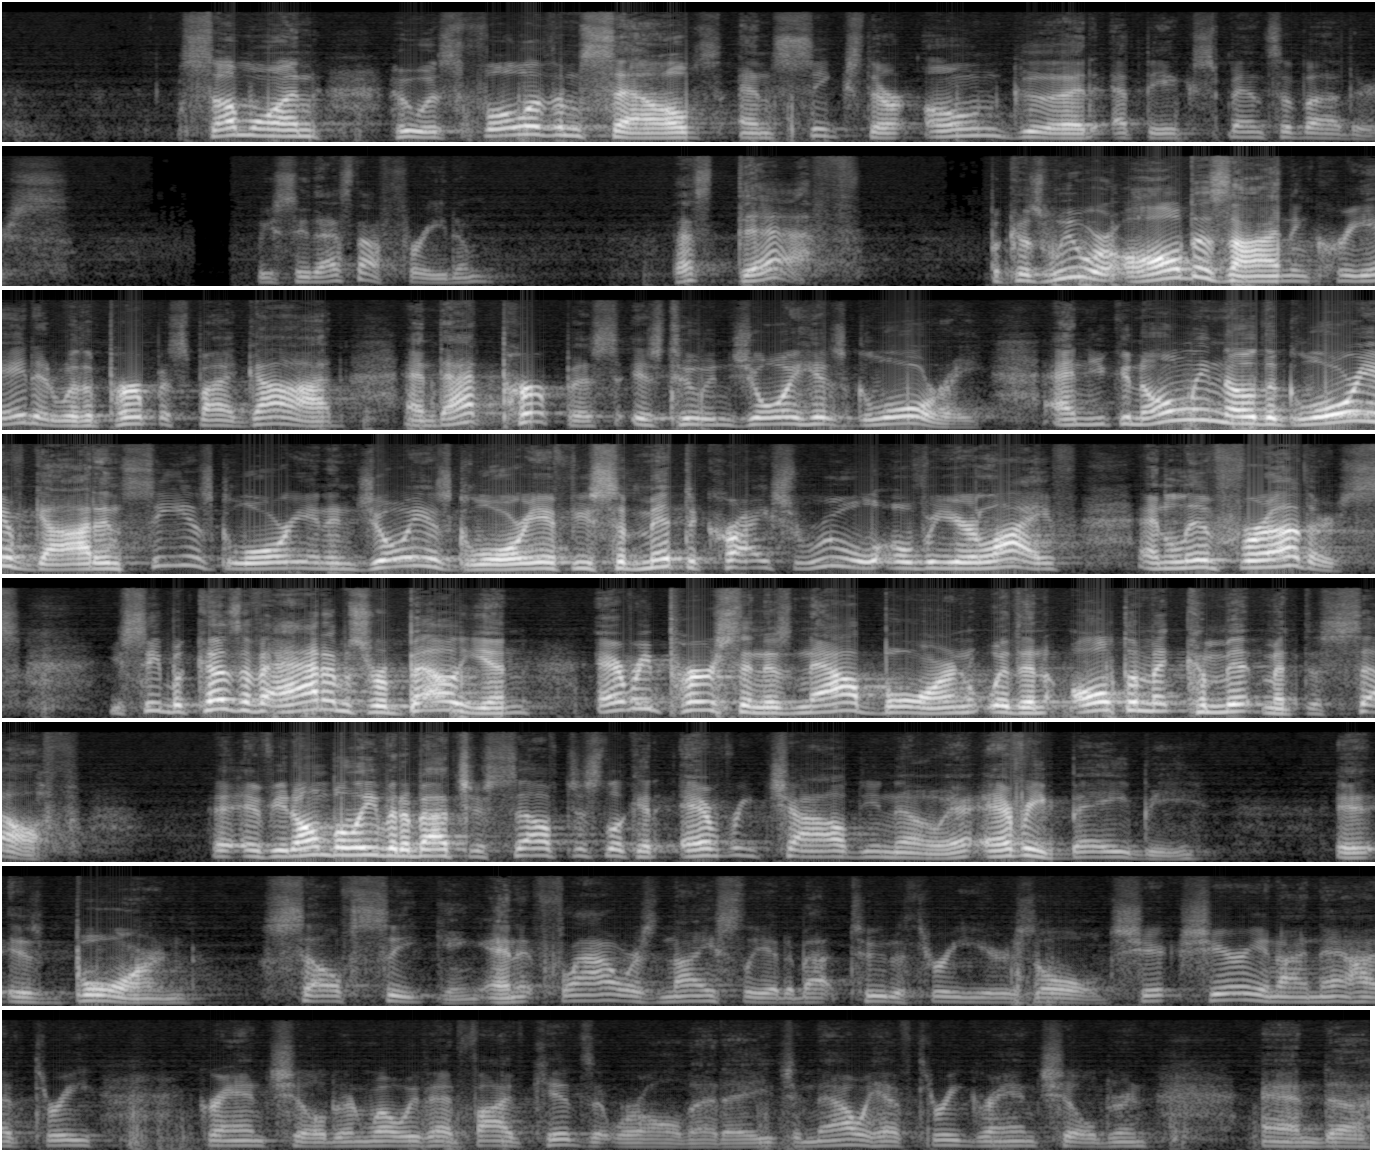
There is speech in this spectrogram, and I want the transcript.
Someone who is full of themselves and seeks their own good at the expense of others. You see, that's not freedom, that's death. Because we were all designed and created with a purpose by God, and that purpose is to enjoy His glory. And you can only know the glory of God and see His glory and enjoy His glory if you submit to Christ's rule over your life and live for others. You see, because of Adam's rebellion, every person is now born with an ultimate commitment to self. If you don't believe it about yourself, just look at every child you know, every baby is born self seeking, and it flowers nicely at about two to three years old. Sherry and I now have three grandchildren. Well, we've had five kids that were all that age, and now we have three grandchildren. And uh,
